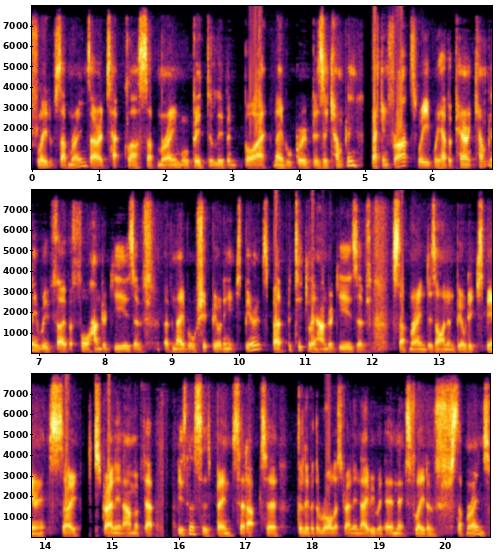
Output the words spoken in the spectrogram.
fleet of submarines, our attack class submarine, will be delivered by Naval Group as a company. Back in France, we, we have a parent company with over 400 years of, of naval shipbuilding experience, but particularly 100 years of submarine design and build experience. So Australian arm of that business has been set up to deliver the Royal Australian Navy with their next fleet of submarines.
